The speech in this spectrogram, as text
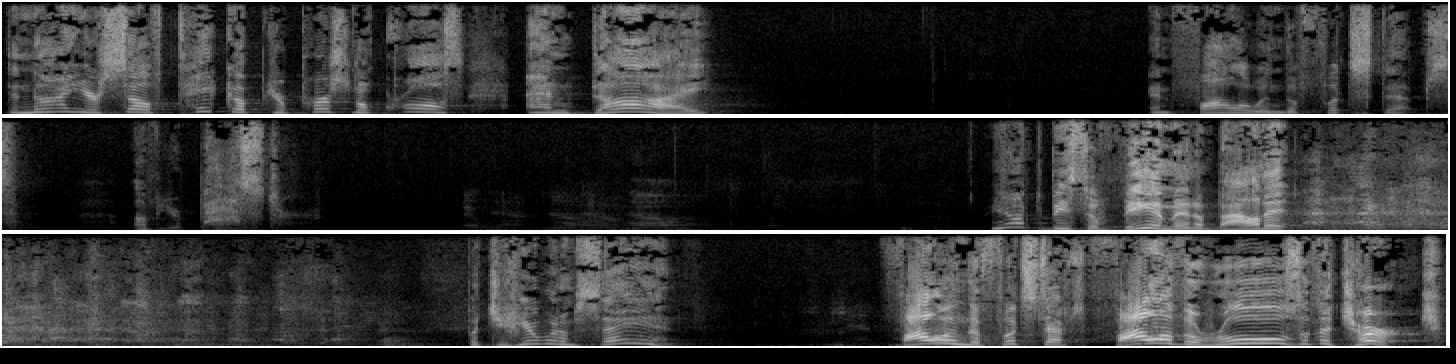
Deny yourself, take up your personal cross, and die and follow in the footsteps of your pastor. You don't have to be so vehement about it. but you hear what I'm saying? follow in the footsteps, follow the rules of the church.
